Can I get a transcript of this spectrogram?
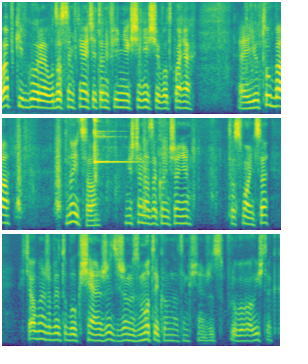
łapki w górę, udostępniajcie ten film, niech się niesie w otchłaniach e, YouTube'a. No i co? Jeszcze na zakończenie to słońce. Chciałbym, żeby to był księżyc, żebym z motyką na ten księżyc spróbował iść tak.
